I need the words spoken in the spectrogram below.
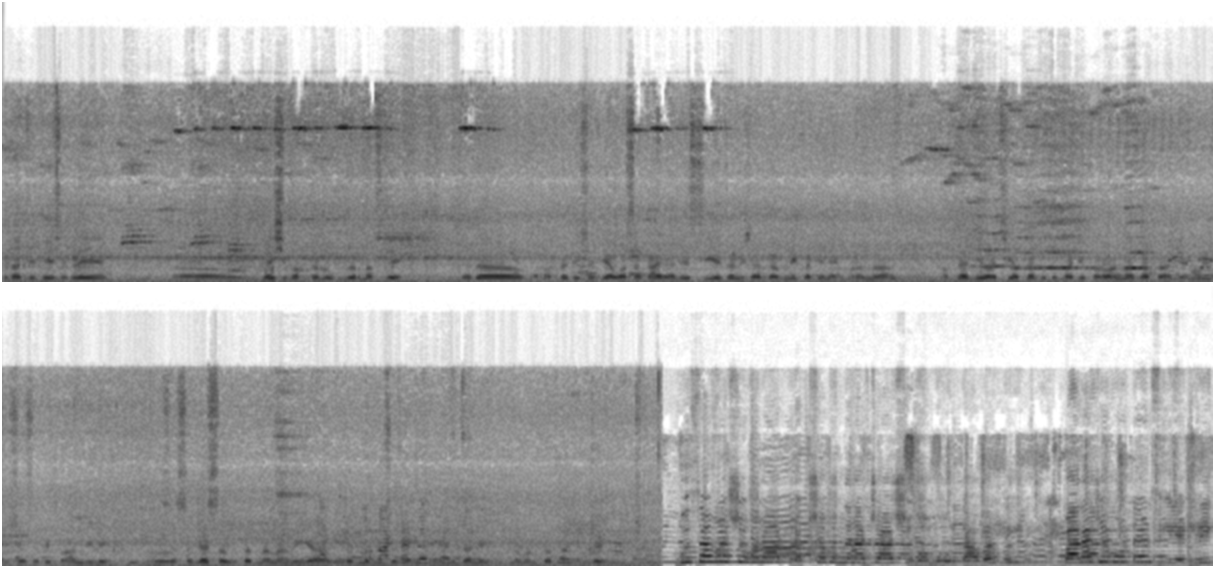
कदाचित हे सगळे देशभक्त लोक जर नसते तर आपल्या देशाची अवस्था काय झाली असती याचा विचार करणे कठीण आहे. म्हणून आपल्या जीवाची आपल्या कुटुंबाची पर्वा न करता ज्यांनी देशासाठी प्राण दिले अशा सगळ्याच हुतात्म्यांना आम्ही या हुतात्मा दिवसाच्या निमित्ताने नमन करतो. जय शहरात रक्षाबंधनाच्या शुभ मुहूर्तावरती बालाजी मोटर्स इलेक्ट्रिक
